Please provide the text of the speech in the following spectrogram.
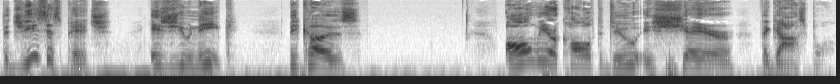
The Jesus pitch is unique because all we are called to do is share the gospel.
